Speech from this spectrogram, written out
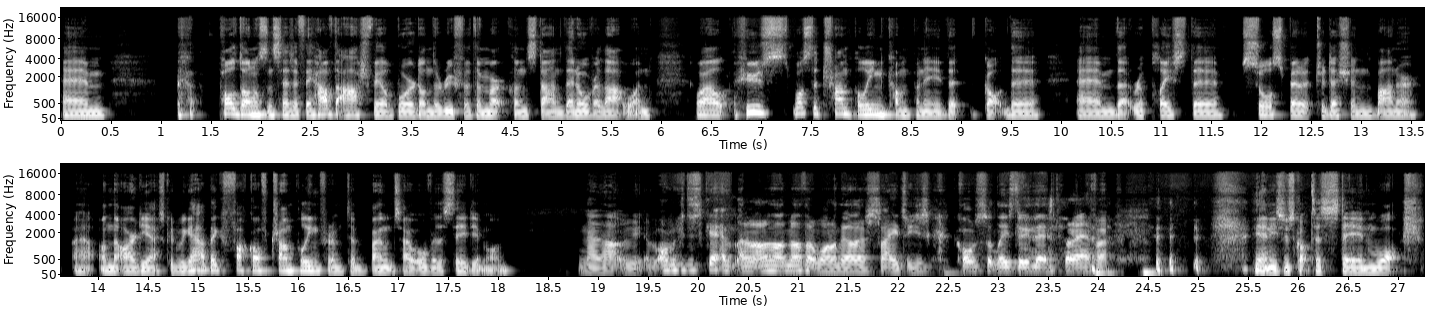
Um, Paul Donaldson says if they have the Ashvale board on the roof of the Merkland stand, then over that one. Well, who's what's the trampoline company that got the um, that replaced the Soul Spirit Tradition banner uh, on the RDS? Could we get a big fuck off trampoline for him to bounce out over the stadium on? No, that would be, or we could just get another one on the other side. So he just constantly is doing this forever. yeah, and he's just got to stay and watch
